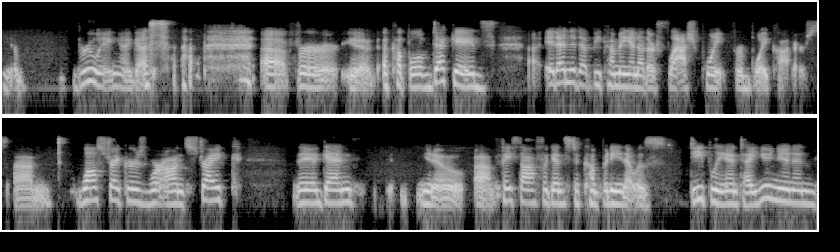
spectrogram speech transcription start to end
you know, brewing, I guess, uh, for you know a couple of decades, uh, it ended up becoming another flashpoint for boycotters. Um, while strikers were on strike, they again, you know, uh, faced off against a company that was deeply anti-union, and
